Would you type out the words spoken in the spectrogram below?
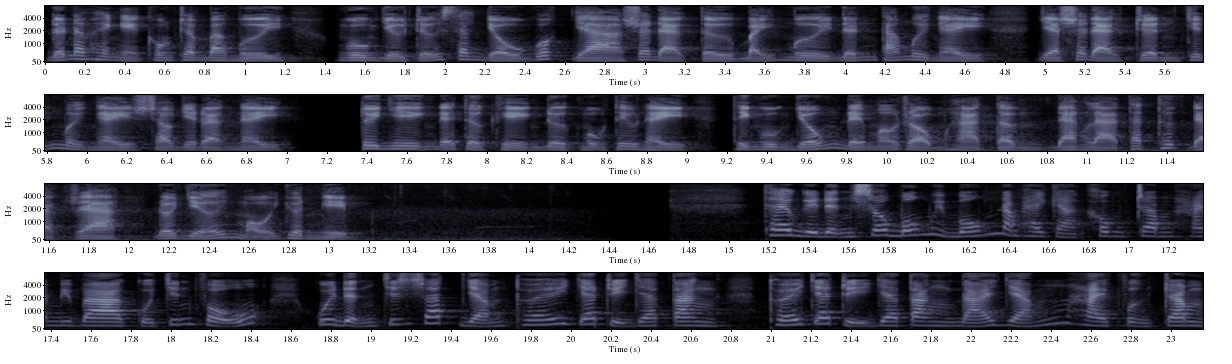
Đến năm 2030, nguồn dự trữ xăng dầu quốc gia sẽ đạt từ 70 đến 80 ngày và sẽ đạt trên 90 ngày sau giai đoạn này. Tuy nhiên, để thực hiện được mục tiêu này, thì nguồn vốn để mở rộng hạ tầng đang là thách thức đặt ra đối với mỗi doanh nghiệp. Theo Nghị định số 44 năm 2023 của Chính phủ, quy định chính sách giảm thuế giá trị gia tăng, thuế giá trị gia tăng đã giảm 2%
